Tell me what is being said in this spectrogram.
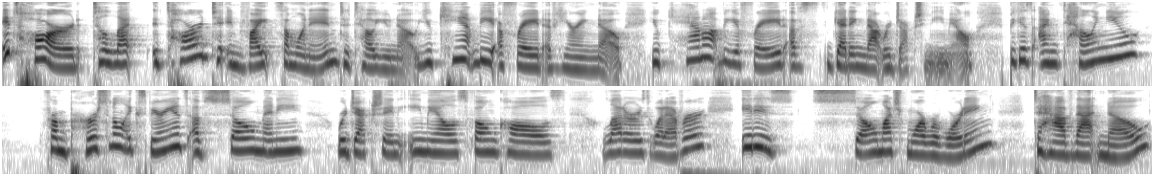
it's hard to let, it's hard to invite someone in to tell you no. You can't be afraid of hearing no. You cannot be afraid of getting that rejection email because I'm telling you, from personal experience of so many rejection emails, phone calls, letters, whatever, it is so much more rewarding to have that no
